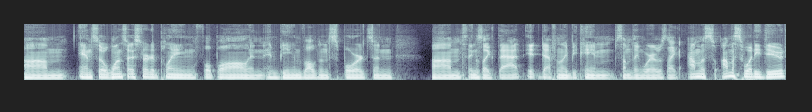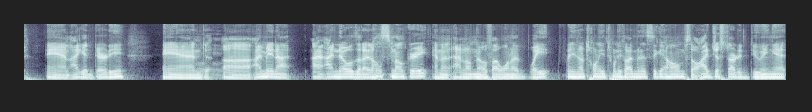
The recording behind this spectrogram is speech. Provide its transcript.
Um, and so once I started playing football and, and being involved in sports and um, things like that, it definitely became something where it was like, I'm a, I'm a sweaty dude and I get dirty and uh, I may not, I, I know that I don't smell great and I don't know if I want to wait, for, you know, 20, 25 minutes to get home. So I just started doing it.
